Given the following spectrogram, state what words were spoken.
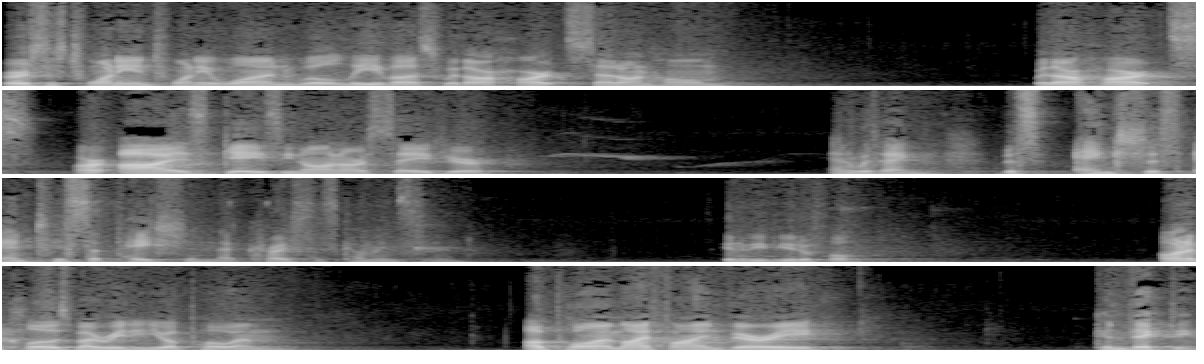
Verses 20 and 21 will leave us with our hearts set on home with our hearts, our eyes gazing on our Savior, and with ang- this anxious anticipation that Christ is coming soon. It's going to be beautiful. I want to close by reading you a poem. A poem I find very convicting.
